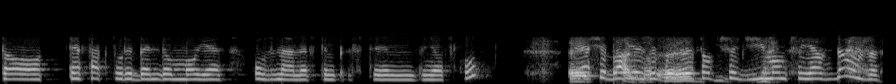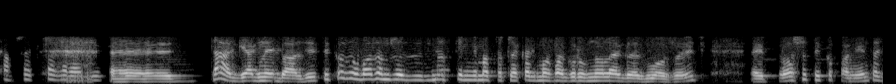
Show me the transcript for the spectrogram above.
to te faktury będą moje uznane w tym, w tym wniosku? E, Ja się boję, tak, że, no, to, e, że to przed zimą, czy ja zdążę to wszystko zrobić. E, tak, jak najbardziej, tylko że uważam, że z wnioskiem nie ma co czekać, można go równolegle złożyć. Proszę tylko pamiętać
